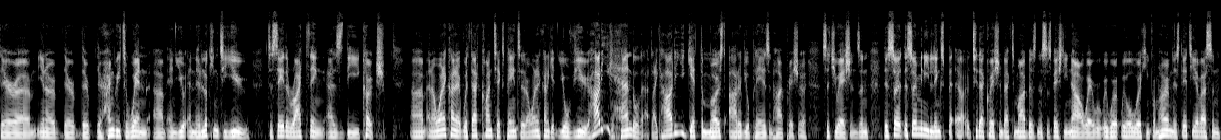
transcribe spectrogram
they're um, you know they're they're they're hungry to win, um, and you and they're looking to you to say the right thing as the coach. Um, and I want to kind of, with that context painted, I want to kind of get your view. How do you handle that? Like, how do you get the most out of your players in high pressure situations? And there's so there's so many links uh, to that question back to my business, especially now where we're, we're, we're all working from home. There's 30 of us, and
